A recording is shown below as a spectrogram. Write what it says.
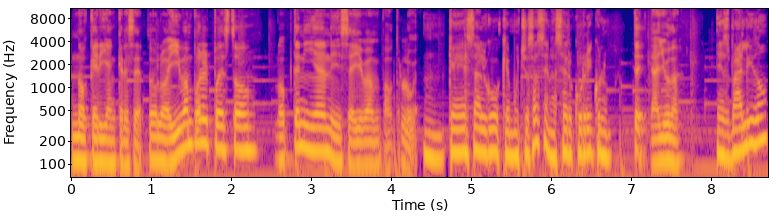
no, querían crecer, solo iban por el puesto, lo obtenían y se iban para otro lugar. Mm, que es algo que muchos hacen, hacer currículum. Sí, ayuda. Es válido.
